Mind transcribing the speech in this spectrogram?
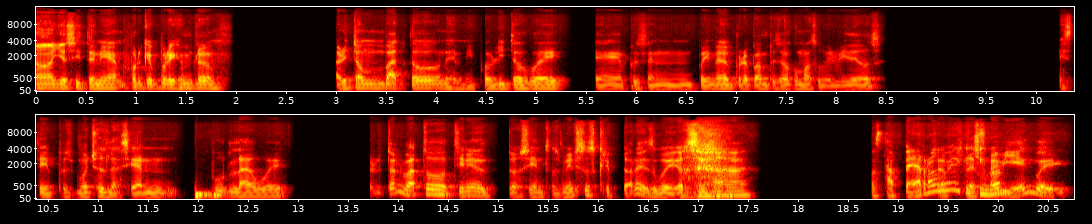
No, yo sí tenía, porque por ejemplo, ahorita un vato de mi pueblito, güey, pues en primero de prepa empezó como a subir videos. Este, pues muchos le hacían burla, güey. Pero todo el vato tiene 200 mil suscriptores, güey. O sea. Está perro, güey. Pues, fue bien, güey.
